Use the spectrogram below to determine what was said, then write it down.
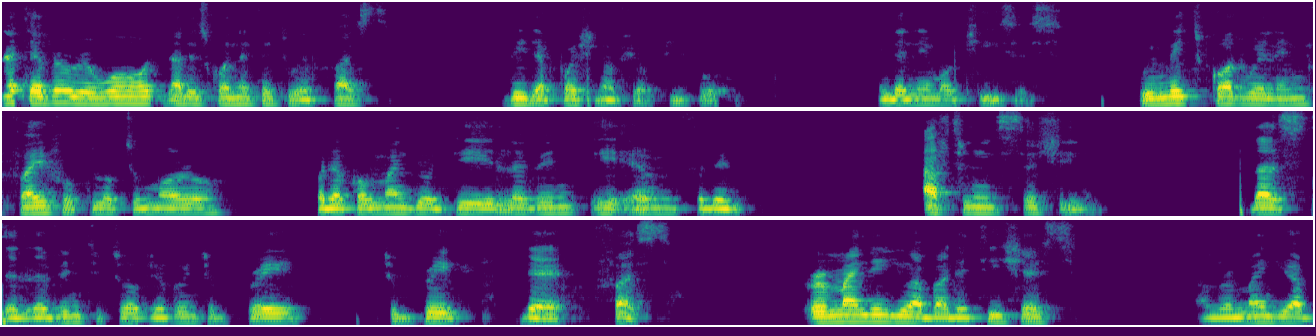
Let every reward that is connected to a fast be the portion of your people. In the name of Jesus. We meet, God willing, 5 o'clock tomorrow for the Command Your Day, 11 a.m. for the afternoon session. That's the 11 to 12. You're going to pray to break the fast. Reminding you about the t-shirts. I'm reminding you about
